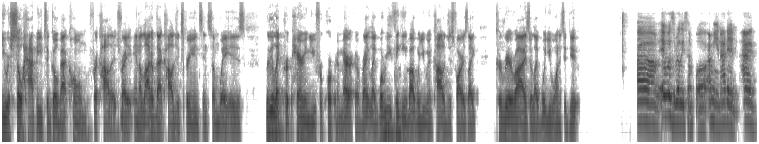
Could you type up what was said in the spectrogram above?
you were so happy to go back home for college, right? And a lot of that college experience in some way is really like preparing you for corporate America, right? Like what were you thinking about when you were in college as far as like career wise or like what you wanted to do? Um, it was really simple. I mean, I didn't I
